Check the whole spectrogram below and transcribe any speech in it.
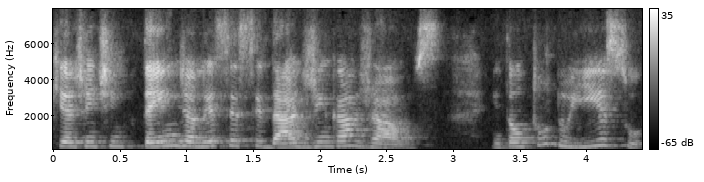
que a gente entende a necessidade de engajá-los. Então, tudo isso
